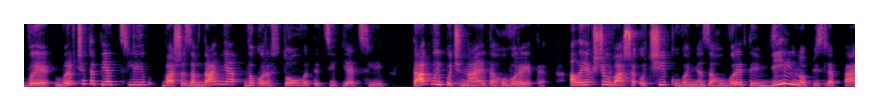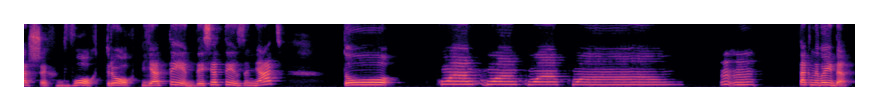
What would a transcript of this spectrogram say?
Ви вивчите 5 слів, ваше завдання використовувати ці 5 слів. Так ви й починаєте говорити. Але якщо ваше очікування заговорити вільно після перших двох, трьох, п'яти, десяти занять, то М-м, так не вийде.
